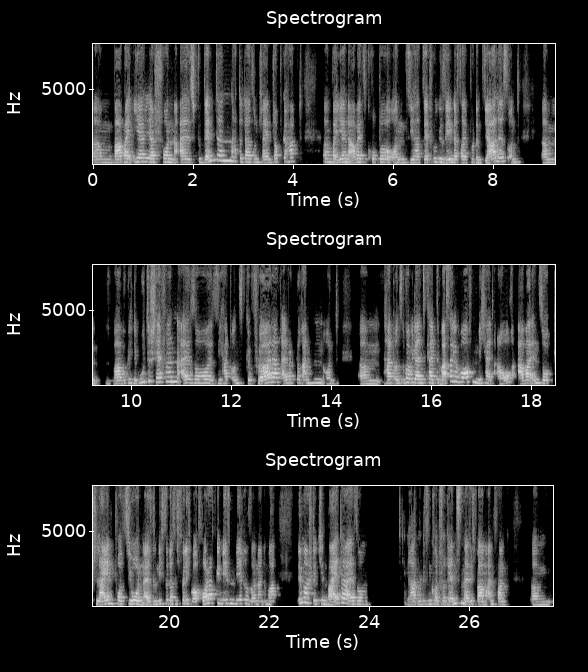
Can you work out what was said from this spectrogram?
ähm, war bei ihr ja schon als Studentin, hatte da so einen kleinen Job gehabt ähm, bei ihr in der Arbeitsgruppe und sie hat sehr früh gesehen, dass da halt Potenzial ist und ähm, war wirklich eine gute Chefin. Also sie hat uns gefördert als Doktoranden und ähm, hat uns immer wieder ins kalte Wasser geworfen, mich halt auch, aber in so kleinen Portionen. Also nicht so, dass ich völlig überfordert gewesen wäre, sondern immer, immer ein Stückchen weiter. Also gerade mit diesen Konferenzen, also ich war am Anfang ähm,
